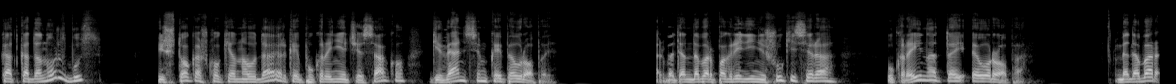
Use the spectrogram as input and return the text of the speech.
kad kada nors bus iš to kažkokia nauda ir kaip ukrainiečiai sako, gyvensim kaip Europai. Arba ten dabar pagrindinis šūkis yra Ukraina tai Europa. Bet dabar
